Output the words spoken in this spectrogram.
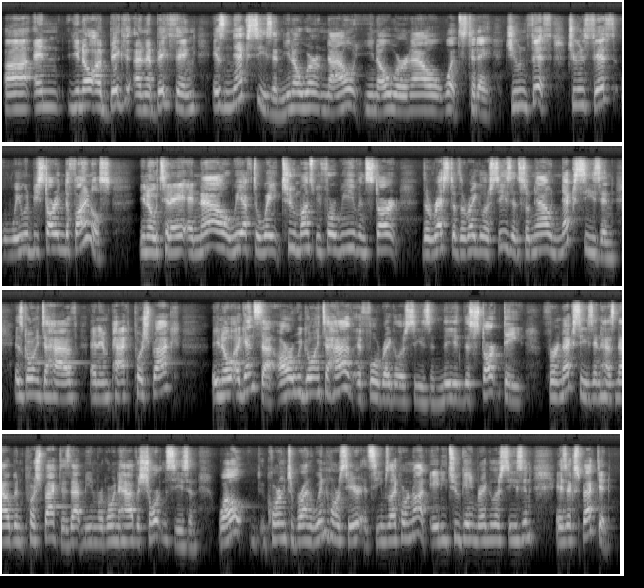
Uh, and you know a big and a big thing is next season. You know we're now you know we're now what's today June fifth. June fifth we would be starting the finals. You know today and now we have to wait two months before we even start the rest of the regular season. So now next season is going to have an impact pushback you know, against that, are we going to have a full regular season? The the start date for next season has now been pushed back. Does that mean we're going to have a shortened season? Well, according to Brian Windhorst here, it seems like we're not. 82 game regular season is expected.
